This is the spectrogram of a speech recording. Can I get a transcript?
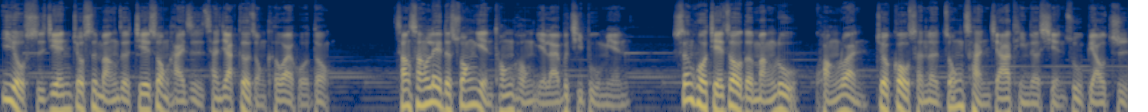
一有时间就是忙着接送孩子参加各种课外活动，常常累得双眼通红，也来不及补眠。生活节奏的忙碌狂乱，就构成了中产家庭的显著标志。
